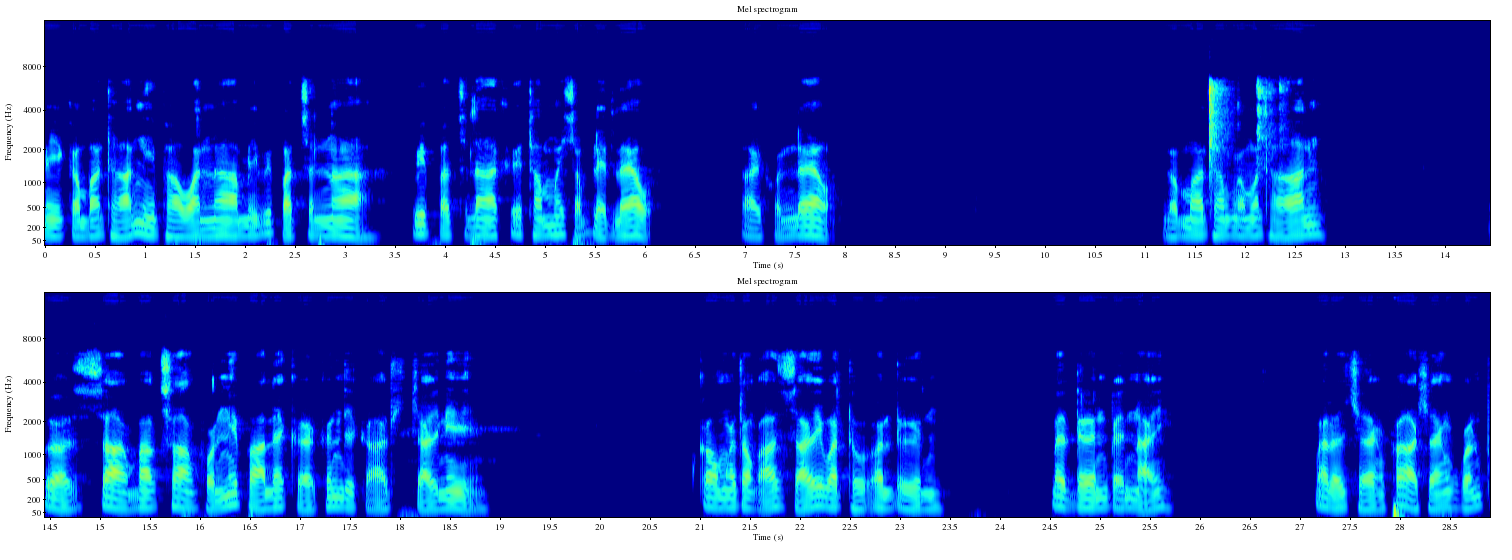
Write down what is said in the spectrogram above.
มีกรรมฐานมีภาวนา มีวิปัสสนา วิปัสสนาคือทำให้สำเร็จแล้วได้ผลแล้ว เรามาทำกรรมฐาน เพื่อสร้างมรรคสร้างผลนิพพานให้เกิดขึ้นที่กายที่ใจนี่ ก็ไม่ต้องอาศัยวัตถุอันอื่น ไม่เดินไปไหน ไม่ได้แข่งผ้าแข่งฝนไป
